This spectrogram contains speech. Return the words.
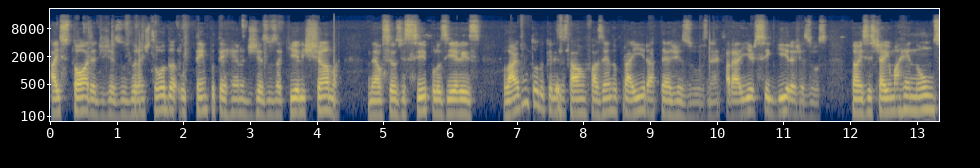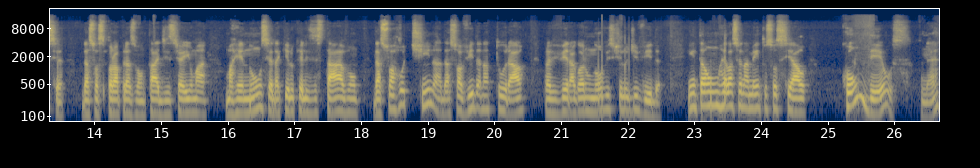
a história de Jesus, durante todo o tempo terreno de Jesus aqui, ele chama né, os seus discípulos e eles largam tudo que eles estavam fazendo para ir até Jesus, né? Para ir seguir a Jesus. Então existe aí uma renúncia das suas próprias vontades, existe aí uma, uma renúncia daquilo que eles estavam, da sua rotina, da sua vida natural, para viver agora um novo estilo de vida. Então, um relacionamento social com Deus, né,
